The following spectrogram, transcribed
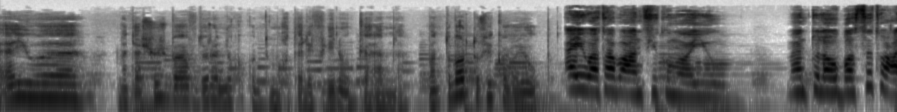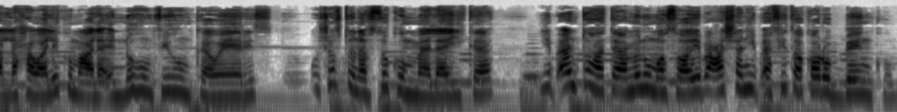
أيوه ما تعيشوش بقى في دور إنكم كنتوا مختلفين والكلام ده. ما أنتوا برضه فيكم عيوب. أيوه طبعا فيكم عيوب. ما أنتوا لو بصيتوا على اللي حواليكم على إنهم فيهم كوارث وشفتوا نفسكم ملايكه يبقى أنتوا هتعملوا مصايب عشان يبقى في تقارب بينكم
